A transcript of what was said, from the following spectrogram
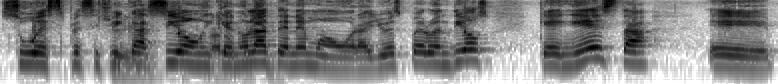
su especificación y que no la tenemos ahora. Yo espero en Dios que en esta... Eh,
